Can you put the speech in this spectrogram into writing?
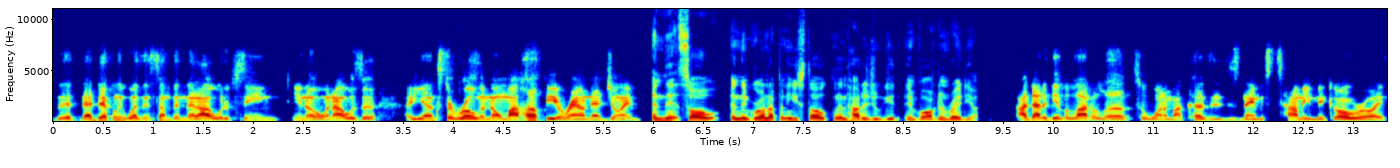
That, that definitely wasn't something that I would have seen, you know, when I was a, a youngster rolling on my Huffy around that joint. And then, so, and then growing up in East Oakland, how did you get involved in radio? I got to give a lot of love to one of my cousins. His name is Tommy McElroy.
